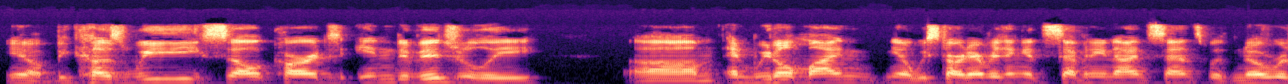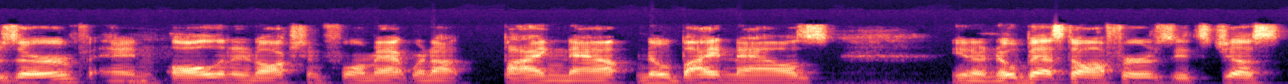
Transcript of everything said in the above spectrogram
you know, because we sell cards individually um, and we don't mind, you know, we start everything at 79 cents with no reserve and mm-hmm. all in an auction format. We're not buying now, no buy it nows, you know, no best offers. It's just,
